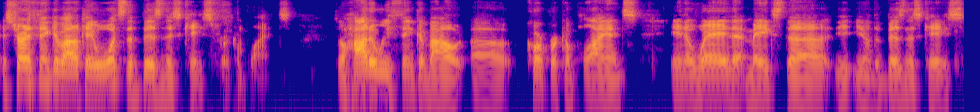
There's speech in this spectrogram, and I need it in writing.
is try to think about okay, well, what's the business case for compliance? So how do we think about uh, corporate compliance in a way that makes the you know the business case?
